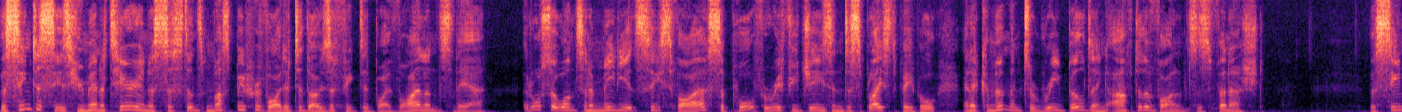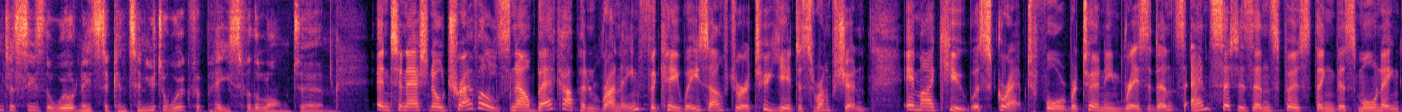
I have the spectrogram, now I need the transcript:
The centre says humanitarian assistance must be provided to those affected by violence there. It also wants an immediate ceasefire, support for refugees and displaced people, and a commitment to rebuilding after the violence is finished. The centre says the world needs to continue to work for peace for the long term. International travel's now back up and running for Kiwis after a two year disruption. MIQ was scrapped for returning residents and citizens first thing this morning,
